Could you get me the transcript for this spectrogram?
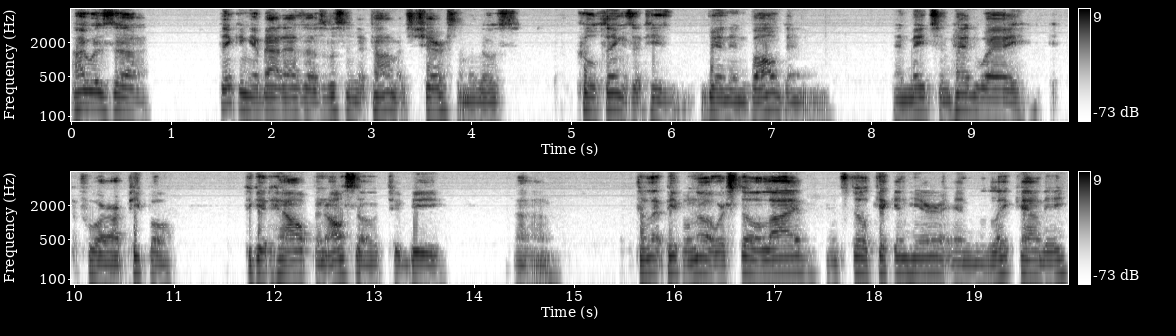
I was uh, thinking about as I was listening to Thomas share some of those cool things that he's been involved in and made some headway for our people to get help and also to be uh, to let people know we're still alive and still kicking here in Lake County.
